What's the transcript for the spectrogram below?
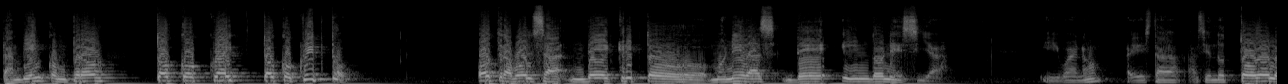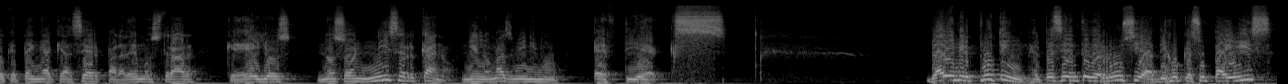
también compró Toco, Toco Crypto, otra bolsa de criptomonedas de Indonesia. Y bueno, ahí está haciendo todo lo que tenga que hacer para demostrar que ellos no son ni cercano, ni en lo más mínimo, FTX. Vladimir Putin, el presidente de Rusia, dijo que su país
